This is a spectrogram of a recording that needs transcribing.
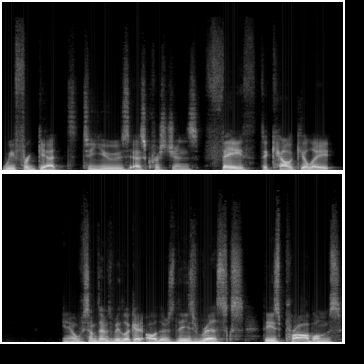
we forget to use as Christians faith to calculate you know, sometimes we look at, oh, there's these risks, these problems,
